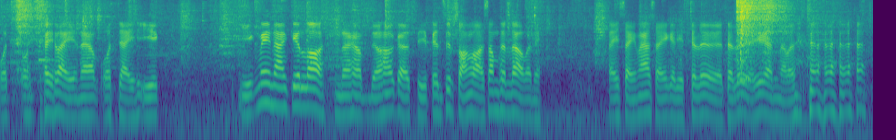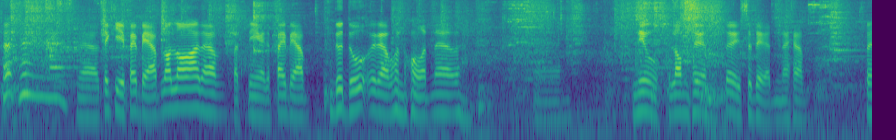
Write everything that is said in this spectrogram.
อดอดใจไว้นะครับอดใจอีก อีกไม่นานเกินรอดนะครับ เดี๋ยวเขาก็สีเป็น 12 หลอดซ้ำเพิ่นแล้ววันนี้ไปใส่มาใส่กับดิเทเลอร์เทเลอร์ที่กันนะวันนะครับตะกี้ไปแบบล้อๆนะครับปัดนี้จะไปแบบดุๆไปแบบโหดๆนะครับนิวลอมเทิร์นเต้ยเสด็จนะครับเพิ่น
